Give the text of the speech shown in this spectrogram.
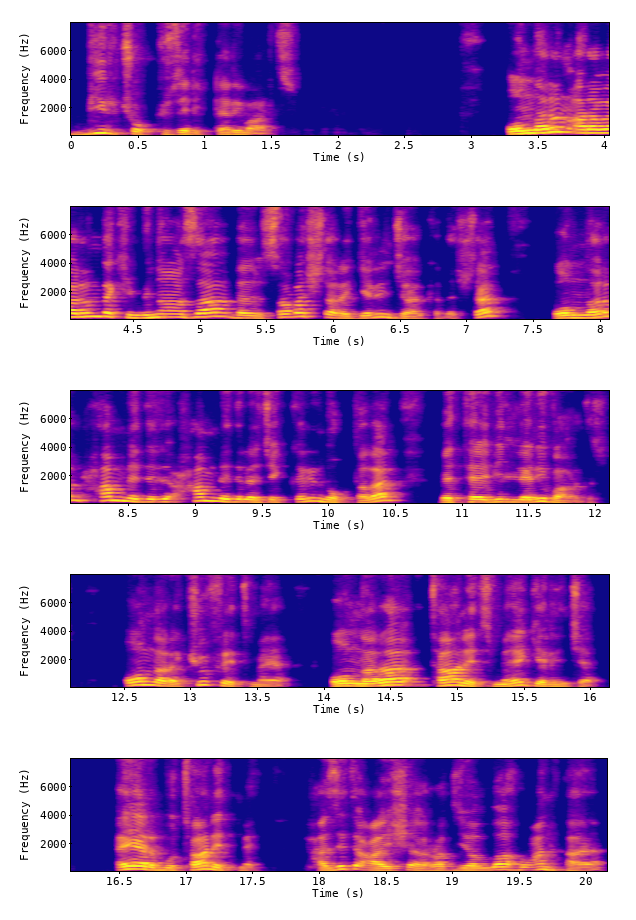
birçok güzellikleri vardır. Onların aralarındaki münaza ve savaşlara gelince arkadaşlar onların hamledile, hamledilecekleri noktalar ve tevilleri vardır. Onlara küfretmeye, onlara taan etmeye gelince eğer bu taan etmek Hz. Ayşe radıyallahu anh'a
